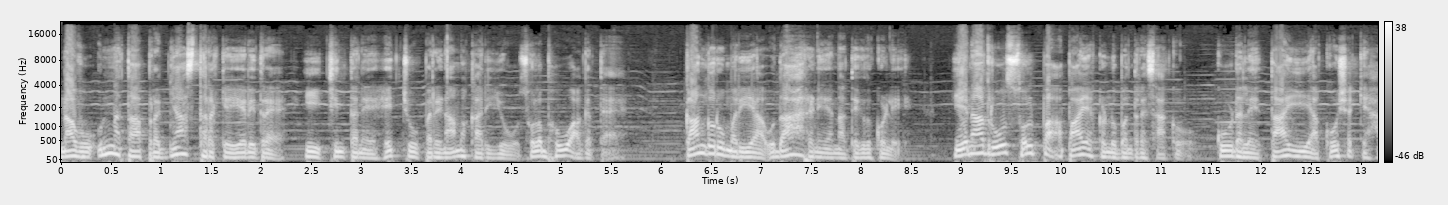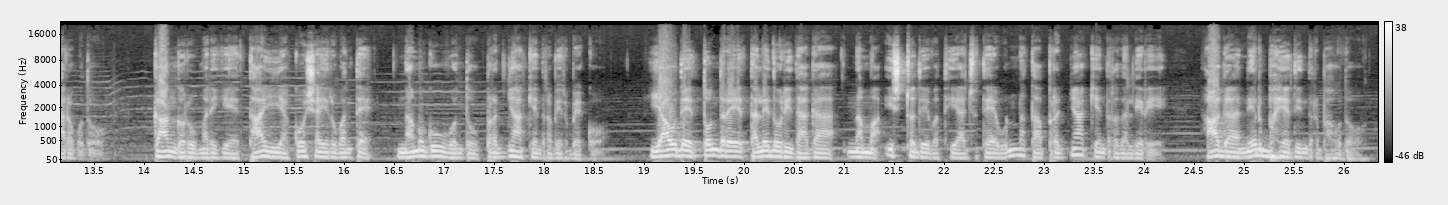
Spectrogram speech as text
ನಾವು ಉನ್ನತ ಪ್ರಜ್ಞಾಸ್ತರಕ್ಕೆ ಏರಿದ್ರೆ ಈ ಚಿಂತನೆ ಹೆಚ್ಚು ಪರಿಣಾಮಕಾರಿಯೂ ಸುಲಭವೂ ಆಗತ್ತೆ. ಕಾಂಗರು ಮರಿಯ ಉದಾಹರಣೆಯನ್ನ ತೆಗೆದುಕೊಳ್ಳಿ. ಏನಾದರೂ ಸ್ವಲ್ಪ ಅಪಾಯ ಕಂಡು ಬಂದರೆ ಸಾಕು. ಕೂಡಲೇ ತಾಯಿಯ ಕೋಶಕ್ಕೆ ಹಾರುವುದು. ಕಾಂಗರು ಮರಿಗೆ ತಾಯಿಯ ಕೋಶ ಇರುವಂತೆ ನಮಗೂ ಒಂದು ಪ್ರಜ್ಞಾ ಕೇಂದ್ರವಿರಬೇಕು. ಯಾವುದೇ ತೊಂದರೆ ತಲೆದೋರಿದಾಗ ನಮ್ಮ ಇಷ್ಟ ದೇವತೆಯ ಜೊತೆ ಉನ್ನತ ಪ್ರಜ್ಞಾ ಕೇಂದ್ರದಲ್ಲಿರಿ. ಆಗ ನಿರ್ಭಯದಿಂದಿರಬಹುದು.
